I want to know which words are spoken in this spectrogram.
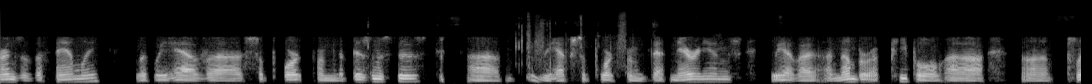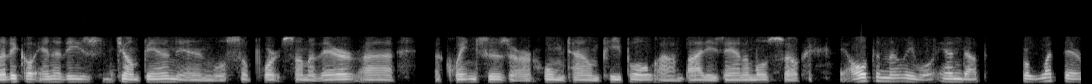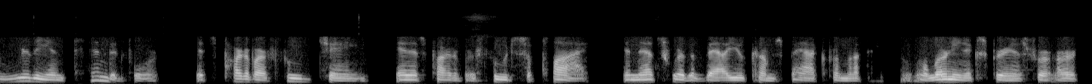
friends of the family, but we have uh, support from the businesses. Uh, we have support from veterinarians. We have a, a number of people. Uh, uh, political entities jump in and will support some of their uh, acquaintances or hometown people um, buy these animals. So they ultimately, will end up for what they're really intended for. It's part of our food chain and it's part of our food supply and that's where the value comes back from a, a learning experience for our,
